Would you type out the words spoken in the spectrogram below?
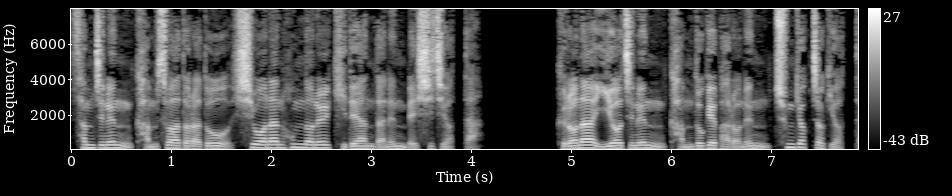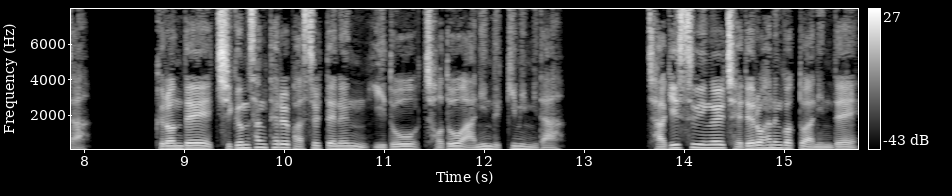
삼진은 감수하더라도 시원한 홈런을 기대한다는 메시지였다. 그러나 이어지는 감독의 발언은 충격적이었다. 그런데 지금 상태를 봤을 때는 이도 저도 아닌 느낌입니다. 자기 스윙을 제대로 하는 것도 아닌데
